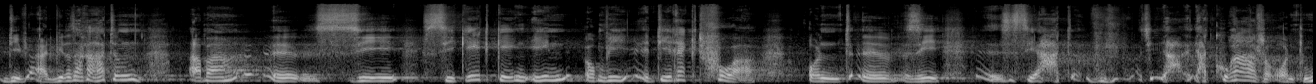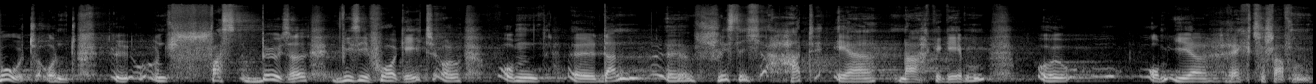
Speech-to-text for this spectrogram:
die einen Widersacher hatte, aber äh, sie, sie geht gegen ihn irgendwie direkt vor und äh, sie, sie, hat, sie hat Courage und Mut und, äh, und fast böse, wie sie vorgeht. Und dann schließlich hat er nachgegeben, um ihr Recht zu schaffen.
